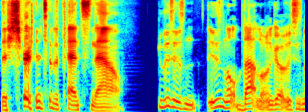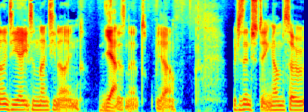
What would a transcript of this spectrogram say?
their shirt into the pants now. This isn't this is not that long ago. This is 98 and 99. Yeah. isn't it? Yeah, which is interesting. Um, so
